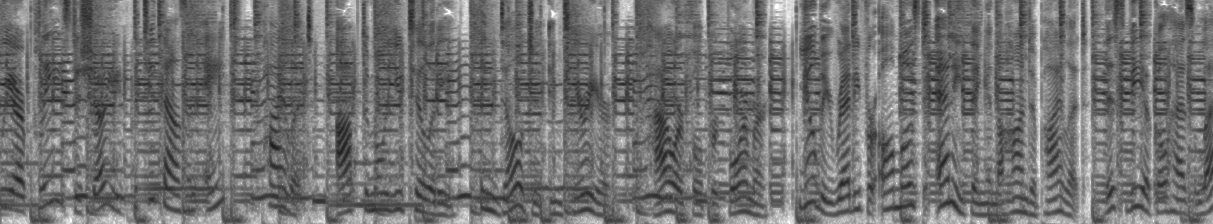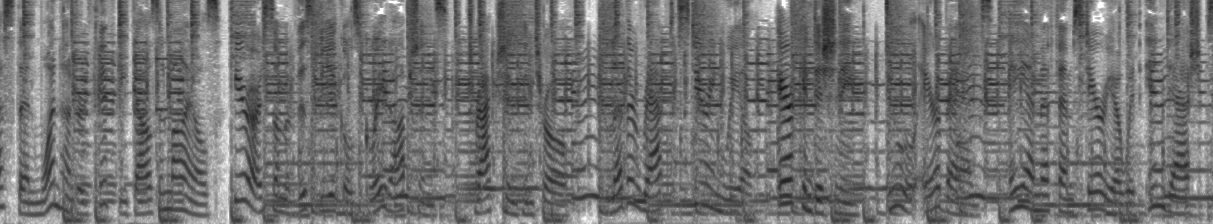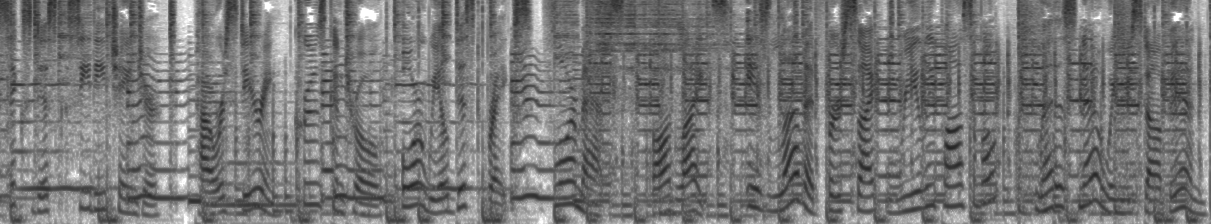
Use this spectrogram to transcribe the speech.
We are pleased to show you the 2008 Pilot. Optimal utility, indulgent interior, powerful performer. You'll be ready for almost anything in the Honda Pilot. This vehicle has less than 150,000 miles. Here are some of this vehicle's great options. Traction control, leather-wrapped steering wheel, air conditioning, dual airbags, AM FM stereo with in-dash six-disc CD changer, power steering, cruise control, four-wheel disc brakes, floor mats, fog lights. Is love at first sight really possible? Let us know when you stop in.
